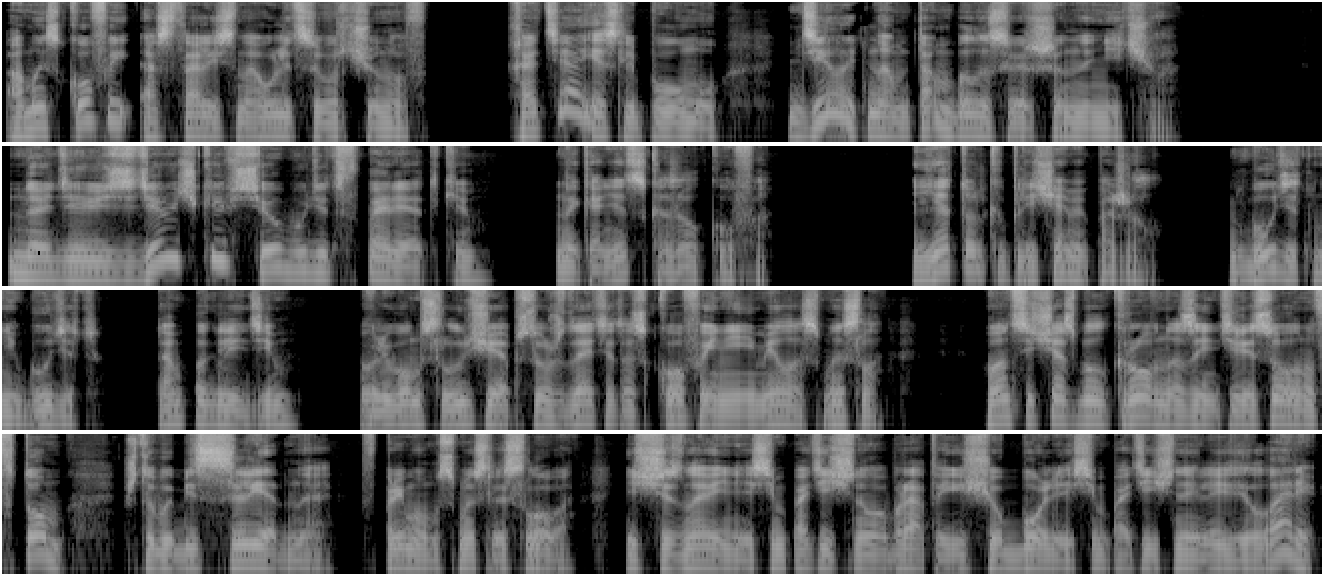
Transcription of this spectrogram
А мы с Кофой остались на улице Ворчунов. Хотя, если по уму, делать нам там было совершенно нечего. «Надеюсь, с девочкой все будет в порядке», — наконец сказал Кофа. Я только плечами пожал. Будет, не будет. Там поглядим. В любом случае обсуждать это с Кофой не имело смысла. Он сейчас был кровно заинтересован в том, чтобы бесследное, в прямом смысле слова, исчезновение симпатичного брата еще более симпатичной леди Ларри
